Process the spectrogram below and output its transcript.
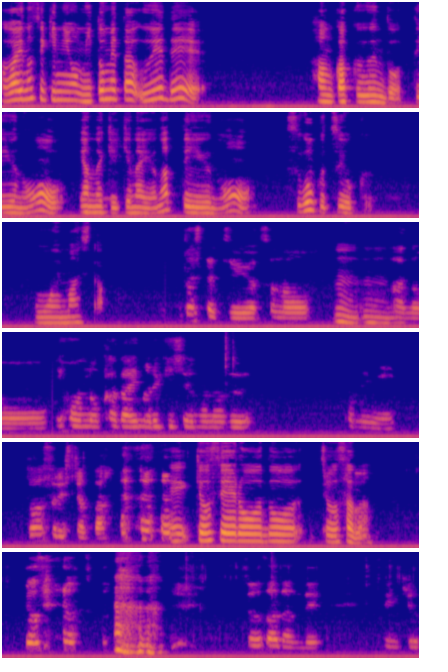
加害の責任を認めた上で、反核運動っていうのをやんなきゃいけないよなっていうのを、すごく強く思いました。私たちはその、うんうん。あの、日本の加害の歴史を学ぶために、ど忘れしちゃった。え、強制労働調査団？強制調査団で勉強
